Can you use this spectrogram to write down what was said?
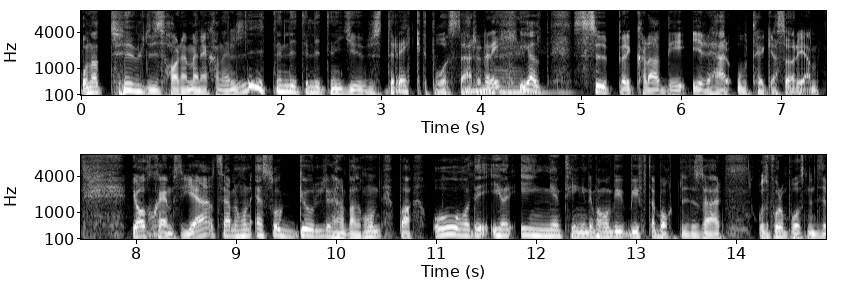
Och naturligtvis har den här människan en liten, liten, liten ljus dräkt på sig. Så den är helt superkladdig i det här otäcka sörjan. Jag skäms ihjäl, men hon är så gullig. Den här, bara- hon bara, åh det gör ingenting. Det var, hon viftar bort lite så här. Och så får hon på sig lite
